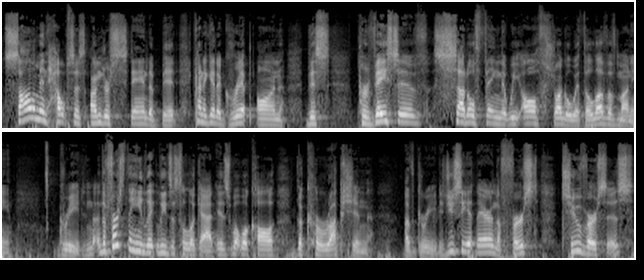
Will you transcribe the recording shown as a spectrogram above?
Solomon helps us understand a bit, kind of get a grip on this pervasive, subtle thing that we all struggle with the love of money, greed. And the first thing he leads us to look at is what we'll call the corruption of greed. Did you see it there in the first two verses?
